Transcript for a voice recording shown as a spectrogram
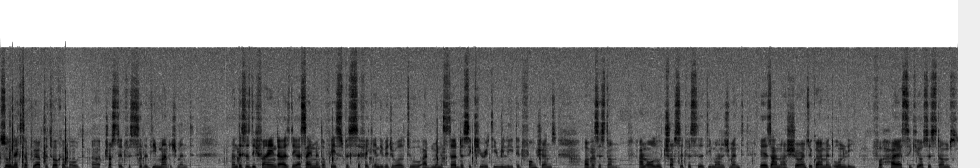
So next up we have to talk about uh, trusted facility management and this is defined as the assignment of a specific individual to administer the security related functions of a system. And although trusted facility management is an assurance requirement only for higher secure systems,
